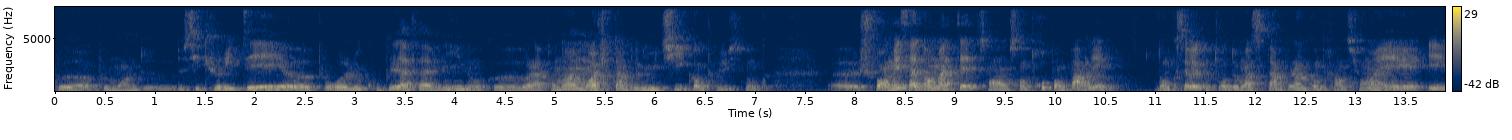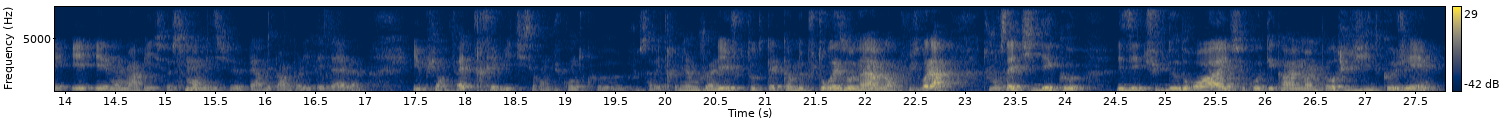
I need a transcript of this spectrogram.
peu, un peu moins de, sécurité euh, pour le couple et la famille. Donc voilà, pendant un mois j'étais un peu mutique en plus. Donc je formais ça dans ma tête sans, sans trop en parler. Donc c'est vrai qu'autour de moi c'était un peu l'incompréhension et, et, et, mon mari se demandait si je perdais pas un peu les pédales. Et puis en fait très vite il s'est rendu compte que je savais très bien où j'allais, je suis plutôt quelqu'un de plutôt raisonnable. En plus voilà, toujours cette idée que les études de droit et ce côté quand même un peu rigide que j'ai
